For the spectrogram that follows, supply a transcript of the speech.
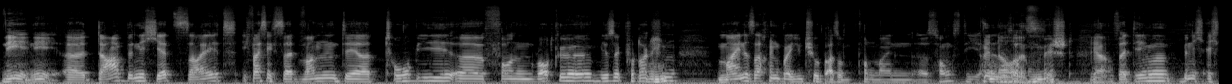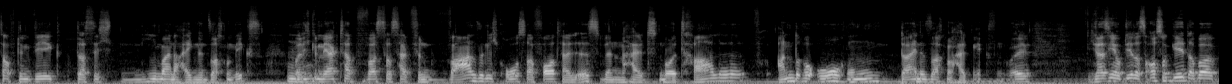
Nee, nee, äh, da bin ich jetzt seit, ich weiß nicht, seit wann der Tobi äh, von Roadkill Music Production meine Sachen bei YouTube, also von meinen äh, Songs, die Genau, andere Sachen mischt. ja. Seitdem bin ich echt auf dem Weg, dass ich nie meine eigenen Sachen mix, weil ich gemerkt habe, was das halt für ein wahnsinnig großer Vorteil ist, wenn halt neutrale, andere Ohren deine Sachen halt mixen. Weil ich weiß nicht, ob dir das auch so geht, aber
